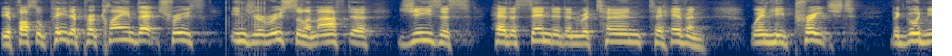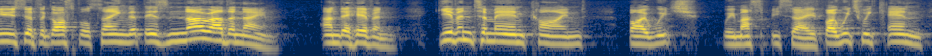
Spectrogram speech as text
The Apostle Peter proclaimed that truth in Jerusalem after Jesus had ascended and returned to heaven when he preached the good news of the gospel, saying that there's no other name under heaven given to mankind by which we must be saved, by which we can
